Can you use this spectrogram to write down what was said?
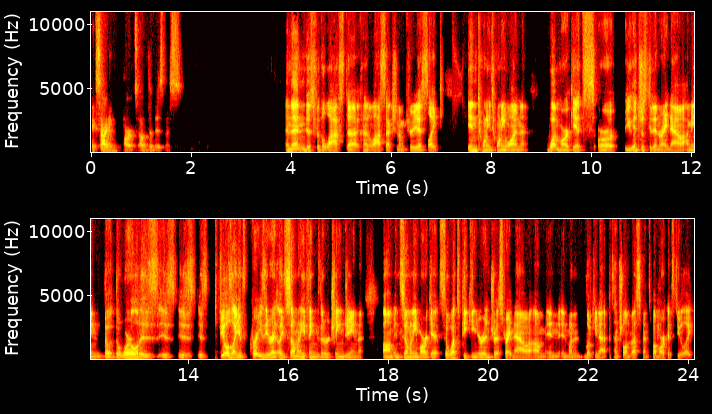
exciting parts of the business. And then just for the last uh, kind of the last section, I'm curious, like in 2021, what markets are you interested in right now? I mean, the the world is is is is feels like it's crazy, right? Like so many things that are changing um, in so many markets. So what's piquing your interest right now um, in in when looking at potential investments? What markets do you like?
